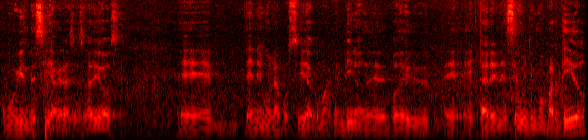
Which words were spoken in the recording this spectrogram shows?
como bien decía, gracias a Dios, eh, tenemos la posibilidad como argentinos de, poder eh, estar en ese último partido.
